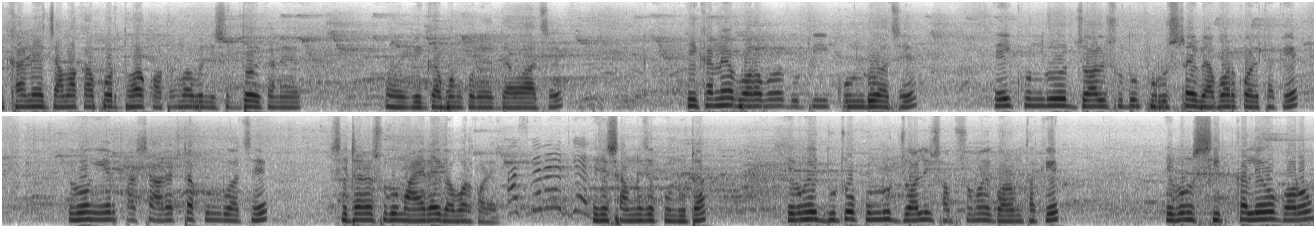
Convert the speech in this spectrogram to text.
এখানে জামা কাপড় ধোয়া কঠোরভাবে নিষিদ্ধ এখানে বিজ্ঞাপন করে দেওয়া আছে। এখানে বড় বড় দুটি কুণ্ডু আছে। এই কুণ্ডুর জল শুধু পুরুষরাই ব্যবহার করে থাকে এবং এর পাশে আরেকটা কুণ্ডু আছে সেটা শুধু মায়েরাই ব্যবহার করে। এই যে সামনে যে কুণ্ডুটা এবং এই দুটো কুণ্ডুর জলই সবসময় গরম থাকে। এবং শীতকালেও গরম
